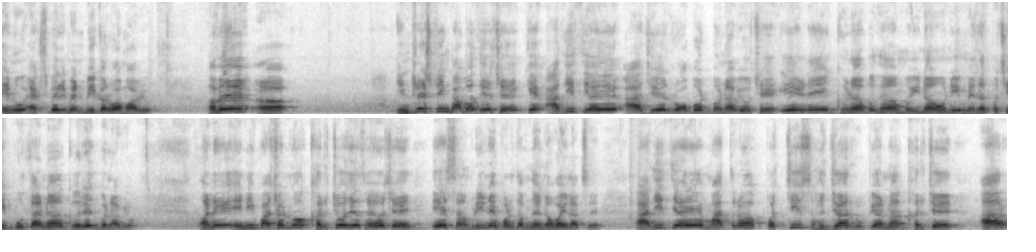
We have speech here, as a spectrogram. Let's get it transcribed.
એનું એક્સપેરિમેન્ટ બી કરવામાં આવ્યું. હવે ઇન્ટરેસ્ટિંગ બાબત એ છે કે આદિત્યએ આ જે રોબોટ બનાવ્યો છે, એ એણે ઘણા બધા મહિનાઓની મહેનત પછી પોતાના ઘરે જ બનાવ્યો. અને એની પાછળનો ખર્ચો જે થયો છે, એ સાંભળીને પણ તમને નવાઈ લાગશે. આદિત્યએ માત્ર પચીસ હજાર રૂપિયાના ખર્ચે આ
